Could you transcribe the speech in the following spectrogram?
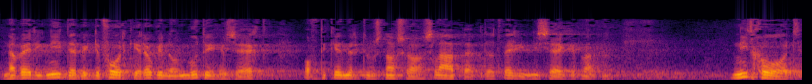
Nou weet ik niet, dat heb ik de vorige keer ook in de ontmoeting gezegd. Of de kinderen toen s'nachts wel geslapen hebben. Dat weet ik niet zeker. Maar niet gehoord.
